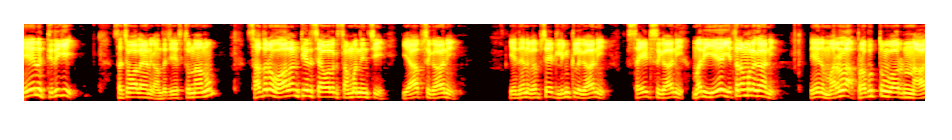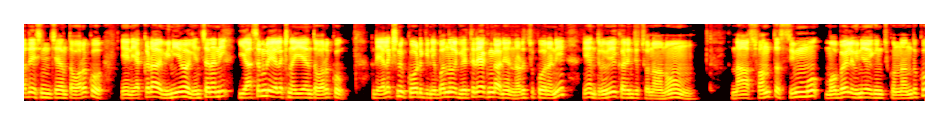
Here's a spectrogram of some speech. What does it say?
నేను తిరిగి సచివాలయానికి అందజేస్తున్నాను. సదరు వాలంటీర్ సేవలకు సంబంధించి యాప్స్ కానీ ఏదైనా వెబ్సైట్ లింకులు కానీ సైట్స్ కానీ మరి ఏ ఇతరములు కానీ నేను మరలా ప్రభుత్వం వారు నన్ను ఆదేశించేంత వరకు నేను ఎక్కడా వినియోగించనని ఈ అసెంబ్లీ ఎలక్షన్ అయ్యేంత వరకు అంటే ఎలక్షన్ కోడ్కి నిబంధనలకు వ్యతిరేకంగా నేను నడుచుకోనని నేను ధృవీకరించుచున్నాను. నా సొంత సిమ్ము మొబైల్ వినియోగించుకున్నందుకు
